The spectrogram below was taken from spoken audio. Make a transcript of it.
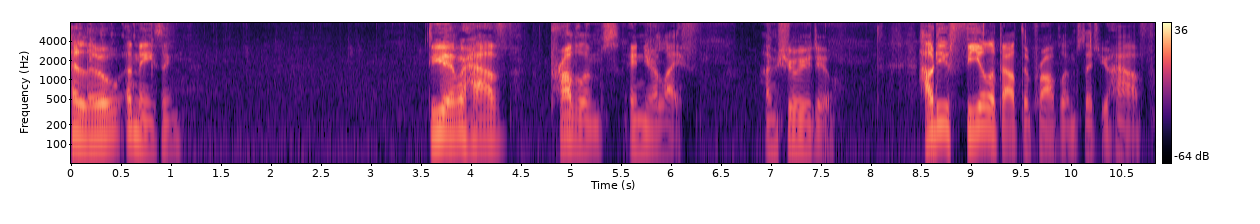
Hello, amazing. Do you ever have problems in your life? I'm sure you do. How do you feel about the problems that you have?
